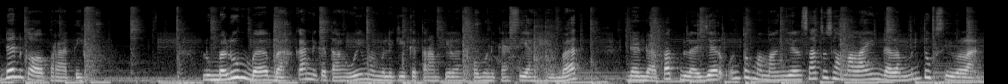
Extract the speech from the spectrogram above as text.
dan kooperatif. Lumba-lumba bahkan diketahui memiliki keterampilan komunikasi yang hebat dan dapat belajar untuk memanggil satu sama lain dalam bentuk siulan.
